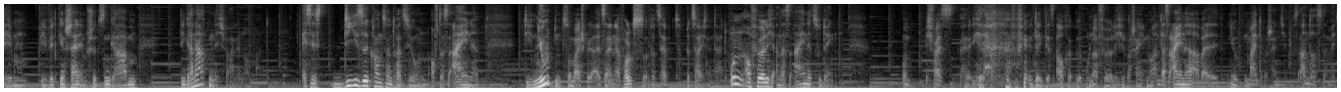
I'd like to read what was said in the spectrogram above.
Eben wie Wittgenstein im Schützengraben die Granaten nicht wahrgenommen hat. Es ist diese Konzentration auf das eine, die Newton zum Beispiel als sein Erfolgsrezept bezeichnet hat, unaufhörlich an das eine zu denken. Und ich weiß, ihr denkt jetzt auch unaufhörlich wahrscheinlich nur an das eine, aber Newton meinte wahrscheinlich etwas anderes damit.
